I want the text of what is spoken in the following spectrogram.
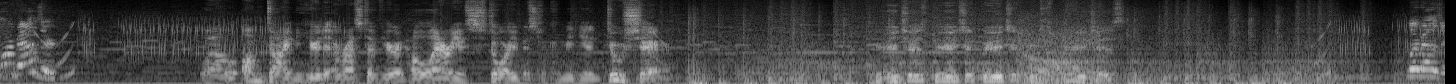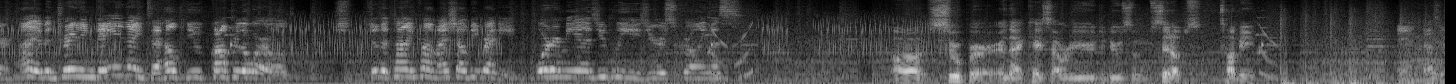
Lord Bowser! Well, I'm dying to hear the rest of your hilarious story, Mr. Comedian. Do share. Peaches, peaches, peaches, peaches, peaches. Lord Bowser, I have been training day and night to help you conquer the world. Should the time come, I shall be ready. Order me as you please, your scrolliness. Uh, super. In that case, I order you to do some sit-ups, Tubby. Man, Bowser,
